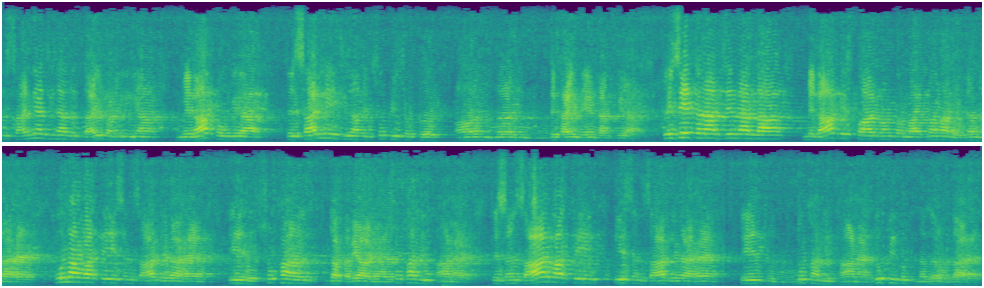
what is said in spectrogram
ਤੇ ਸਾਰੀਆਂ ਚੀਜ਼ਾਂ ਦੁਖਦਾਈ ਬਣ ਗਈਆਂ, ਮਿਲਾਪ ਹੋ ਗਿਆ ਤੇ ਸਾਰੀਆਂ ਚੀਜ਼ਾਂ ਵਿੱਚ ਸੁਖ ਹੀ ਸੁਖ ਦਿਖਾਈ ਦੇਣ ਲੱਗ ਪਿਆ। ਇਸੇ ਤਰ੍ਹਾਂ ਜਿਨ੍ਹਾਂ ਦਾ ਮਿਲਾਪ ਇਸ ਪਾਰਬ੍ਰਹਮ ਪਰਮਾਤਮਾ ਨਾਲ ਹੋ ਜਾਂਦਾ ਹੈ, ਉਹਨਾਂ ਵਾਸਤੇ ਇਹ ਸੰਸਾਰ ਜਿਹੜਾ ਹੈ, ਇਹ ਸੁੱਖਾਂ ਦਾ ਭਰਿਆ ਹੋਇਆ ਹੈ, ਸੁੱਖਾਂ ਦੀ ਥਾਂ ਹੈ। ਤੇ ਸੰਸਾਰ ਵਾਸਤੇ ਇਹ ਸੰਸਾਰ ਜਿਹੜਾ ਹੈ, ਇਹ ਦੁੱਖਾਂ ਦੀ ਥਾਂ ਹੈ, ਦੁੱਖ ਹੀ ਦੁੱਖ ਨਜ਼ਰ ਆਉਂਦਾ ਹੈ।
